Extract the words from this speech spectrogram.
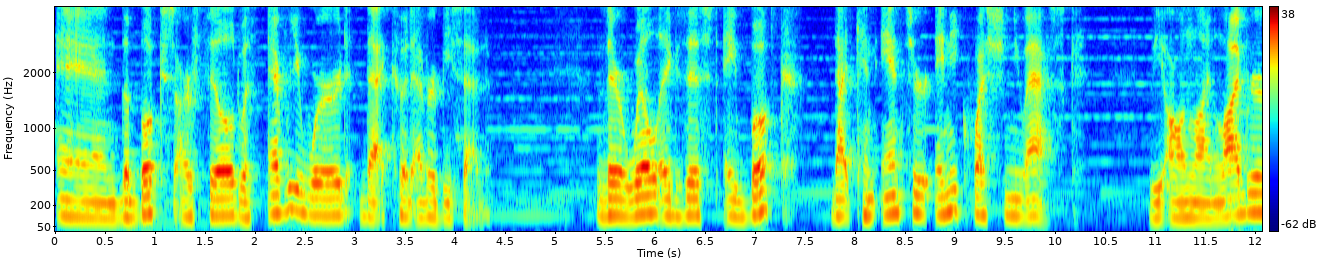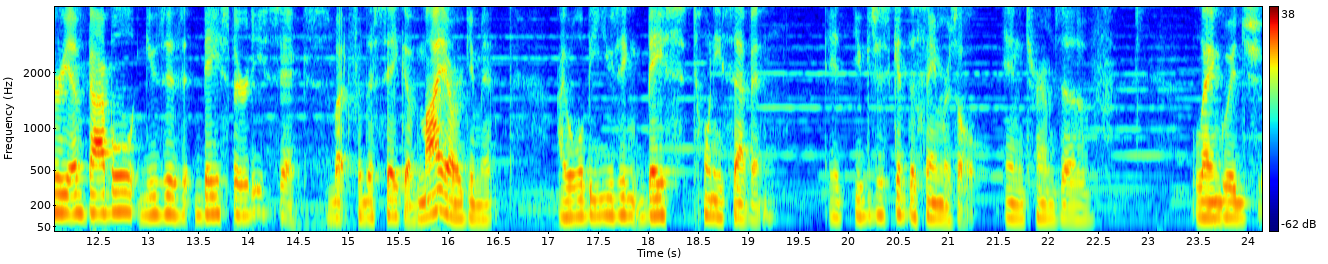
and the books are filled with every word that could ever be said. There will exist a book that can answer any question you ask. The online library of Babel uses base 36, but for the sake of my argument, I will be using base 27. It, you just get the same result in terms of language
